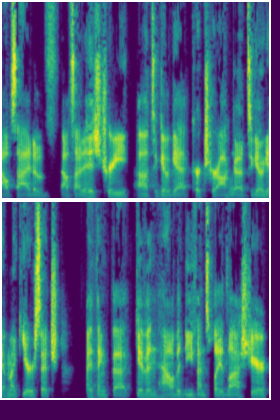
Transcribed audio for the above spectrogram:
outside of outside of his tree uh, to go get Kirk Ciarrocca, mm-hmm. to go get Mike Yurcich. I think that given how the defense played last year,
